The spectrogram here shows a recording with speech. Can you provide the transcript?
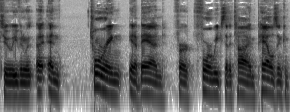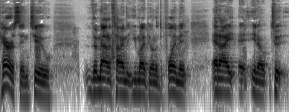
too, even with uh, and touring in a band for four weeks at a time pales in comparison to the amount of time that you might be on a deployment. And I, uh, you know, to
